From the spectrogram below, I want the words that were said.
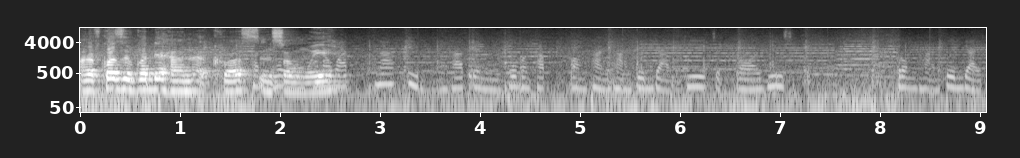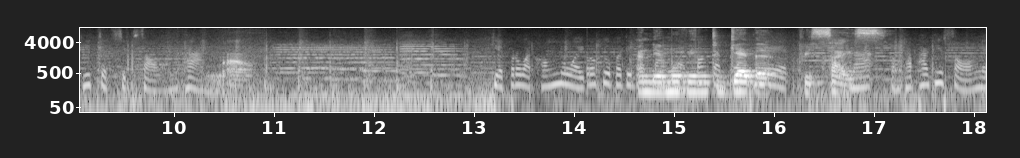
And of course, they've got their hand across พัน in โท some ธน way. วัฒน์นาคอิ่มนะคะ เป็นผู้บังคับกองพันฐานปืนใหญ่ที่ 721 กรมฐาน ร ปืนใหญ่ที่ 72 ค่ะ Wow. เกียรติประวัติของหน่วยก็คือปฏิบัติ And การ they're แผนป้อง moving กันประเท together, ศณ precise. กองทัพภาคที่ 2 ใน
